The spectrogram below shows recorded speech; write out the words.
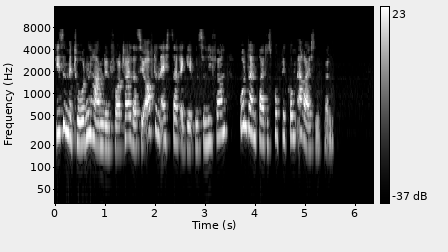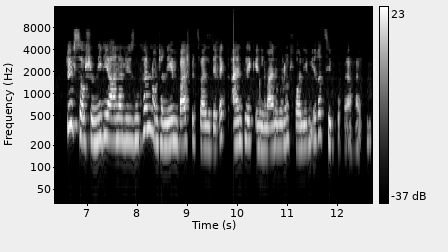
Diese Methoden haben den Vorteil, dass sie oft in Echtzeit Ergebnisse liefern und ein breites Publikum erreichen können. Durch Social-Media-Analysen können Unternehmen beispielsweise direkt Einblick in die Meinungen und Vorlieben ihrer Zielgruppe erhalten.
